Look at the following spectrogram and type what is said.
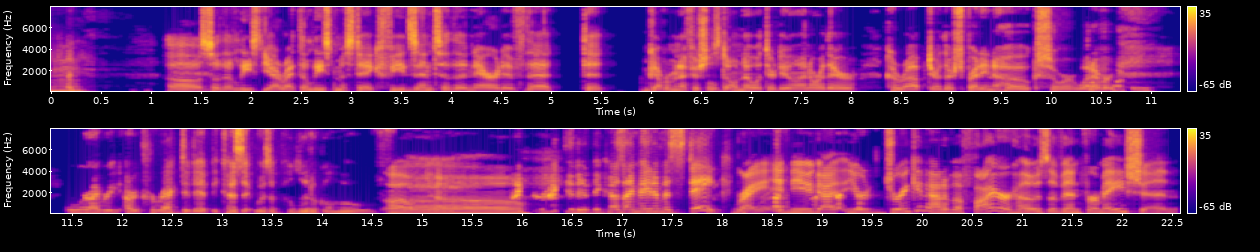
Mm. Oh, so the least, yeah, right. The least mistake feeds into the narrative that that government officials don't know what they're doing, or they're corrupt, or they're spreading a hoax, or whatever. Or, I, re, I corrected it because it was a political move. Oh no. I corrected it because I made a mistake. Right. Right. And you got you're drinking out of a fire hose of information.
